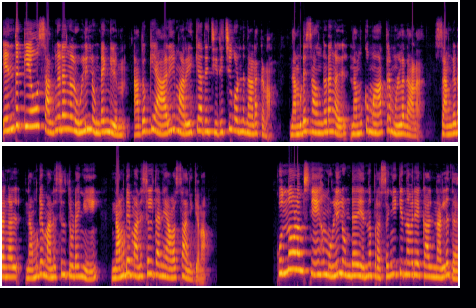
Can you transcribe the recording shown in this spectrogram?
എന്തൊക്കെയോ സങ്കടങ്ങൾ ഉള്ളിലുണ്ടെങ്കിലും അതൊക്കെ ആരെയും അറിയിക്കാതെ ചിരിച്ചുകൊണ്ട് നടക്കണം. നമ്മുടെ സങ്കടങ്ങൾ നമുക്ക് മാത്രമുള്ളതാണ്. സങ്കടങ്ങൾ നമ്മുടെ മനസ്സിൽ തുടങ്ങി നമ്മുടെ മനസ്സിൽ തന്നെ അവസാനിക്കണം. കുന്നോളം സ്നേഹം ഉള്ളിലുണ്ട് എന്ന് പ്രസംഗിക്കുന്നവരെക്കാൾ നല്ലത്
